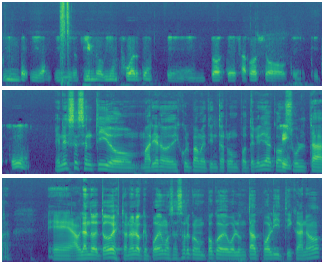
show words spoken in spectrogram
invirtiendo bien fuerte eh, en todo este desarrollo que, que, se viene. En ese sentido, Mariano, discúlpame, te interrumpo, te quería consultar. Eh, hablando de todo esto, ¿no? Lo que podemos hacer con un poco de voluntad política, ¿no?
